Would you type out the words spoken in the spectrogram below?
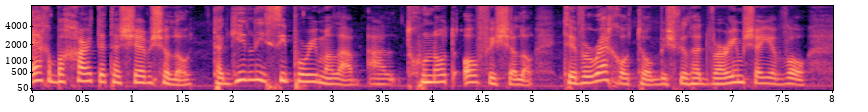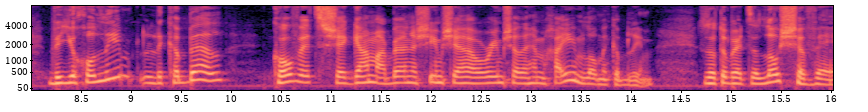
איך בחרת את השם שלו? תגיד לי סיפורים עליו, על תכונות אופי שלו, תברך אותו בשביל הדברים שיבוא, ויכולים לקבל קובץ שגם הרבה אנשים שההורים שלהם חיים לא מקבלים. זאת אומרת, זה לא שווה,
